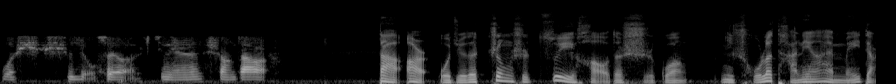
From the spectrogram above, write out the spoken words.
我十十九岁了，今年上大二。大二，我觉得正是最好的时光。你除了谈恋爱，没点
